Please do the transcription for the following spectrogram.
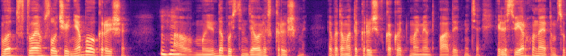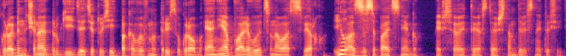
Вот в твоем случае не было крыши, Мгм. а мы, допустим, делали с крышами. И потом эта крыша в какой-то момент падает на тебя. Или сверху на этом сугробе начинают другие дети тусить, пока вы внутри сугроба. И они обваливаются на вас сверху. И Ну- вас засыпают снегом. И все, и ты остаешься там до весны тусить.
